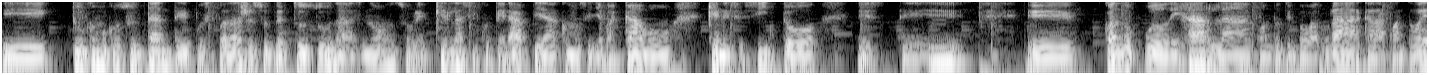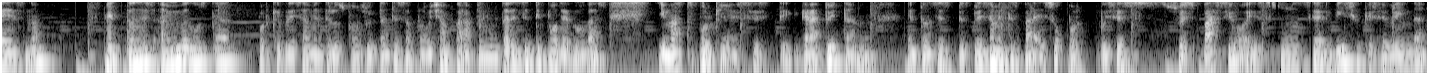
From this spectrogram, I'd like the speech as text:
eh, tú como consultante pues puedas resolver tus dudas, ¿no? Sobre qué es la psicoterapia, cómo se lleva a cabo, qué necesito, este... Eh, cuándo puedo dejarla, cuánto tiempo va a durar, cada cuánto es, ¿no? Entonces, a mí me gusta porque precisamente los consultantes aprovechan para preguntar este tipo de dudas y más porque es este, gratuita, ¿no? Entonces, pues precisamente es para eso, porque pues es su espacio, es un servicio que se brinda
